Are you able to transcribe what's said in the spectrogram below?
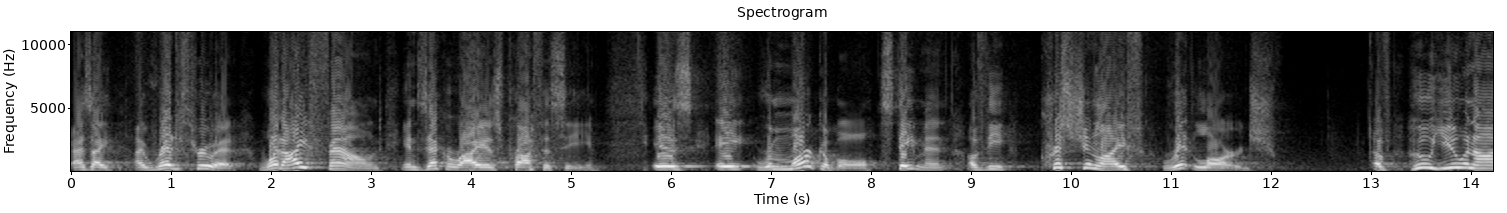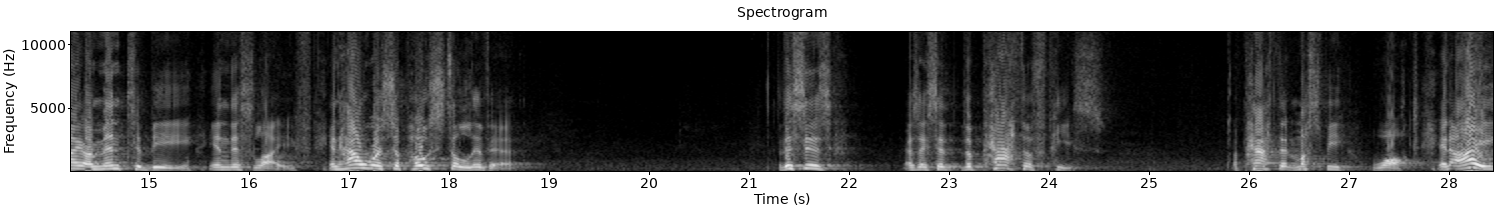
as I, I read through it, what I found in Zechariah's prophecy is a remarkable statement of the Christian life writ large, of who you and I are meant to be in this life, and how we're supposed to live it. This is, as I said, the path of peace, a path that must be walked. And I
